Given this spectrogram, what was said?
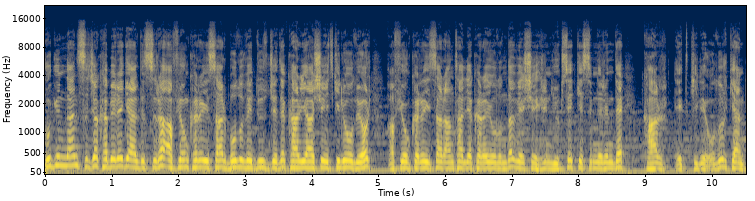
Bugünden sıcak habere geldi sıra Afyonkarahisar, Bolu ve Düzce'de kar yağışı etkili oluyor. Afyonkarahisar Antalya Karayolu'nda ve şehrin yüksek kesimlerinde kar etkili olurken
